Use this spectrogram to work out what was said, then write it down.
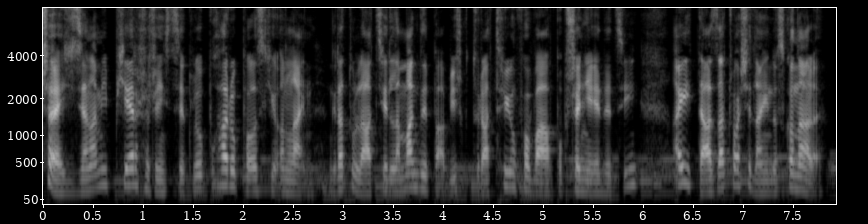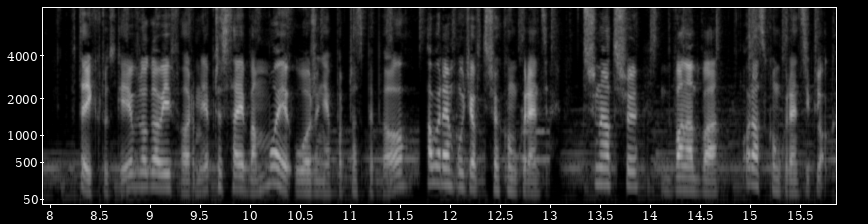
Cześć, za nami pierwsza część cyklu Pucharu Polski Online. Gratulacje dla Magdy Pabisz, która triumfowała w poprzedniej edycji, a i ta zaczęła się dla niej doskonale. W tej krótkiej, vlogowej formie przedstawię Wam moje ułożenia podczas PPO, a brałem udział w trzech konkurencjach. 3 na 3 2 na 2 oraz w konkurencji Clock.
